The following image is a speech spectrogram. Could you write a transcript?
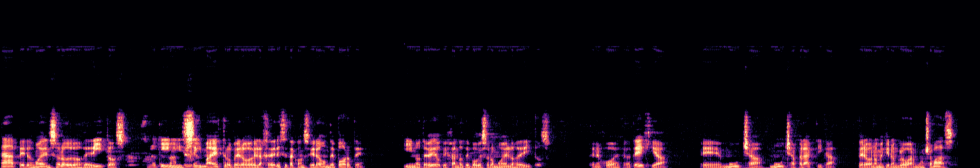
ah, pero mueven solo los deditos. No Y sí, maestro, pero el ajedrez está considerado un deporte. Y no te veo quejándote porque solo mueven los deditos. Tener juegos de estrategia, eh, mucha, mucha práctica, pero no me quiero englobar mucho más.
